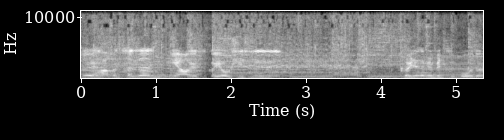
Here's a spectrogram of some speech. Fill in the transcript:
所以他们承认你要也是个游戏是可以在那边被直播的。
